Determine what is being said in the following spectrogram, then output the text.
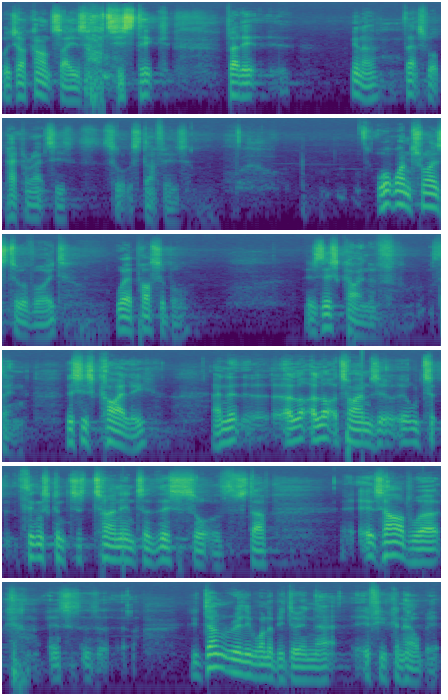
which I can't say is artistic, but it, you know, that's what paparazzi sort of stuff is. What one tries to avoid, where possible, is this kind of thing. This is Kylie, and a lot, a lot of times it, it things can just turn into this sort of stuff. It's hard work. It's, it's, you don't really want to be doing that if you can help it.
